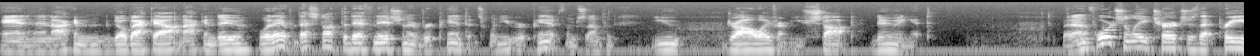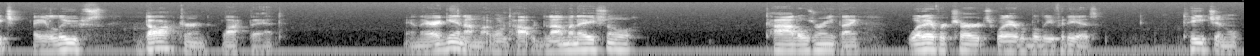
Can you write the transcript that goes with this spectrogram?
and, and I can go back out and I can do whatever. That's not the definition of repentance. When you repent from something, you draw away from it, you stop doing it. But unfortunately, churches that preach a loose doctrine like that, and there again, I'm not going to talk denominational titles or anything, whatever church, whatever belief it is, teaching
